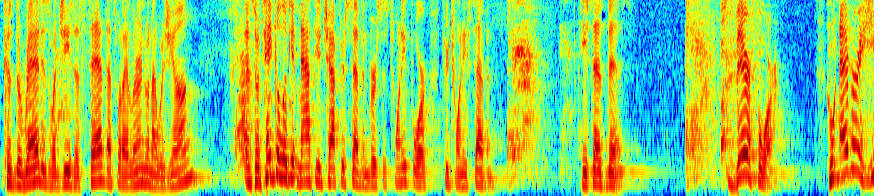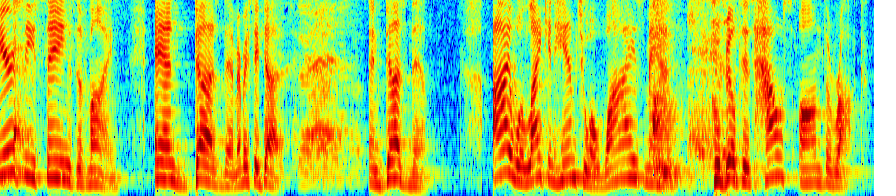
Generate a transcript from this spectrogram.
because the red is what Jesus said. That's what I learned when I was young. And so take a look at Matthew chapter 7, verses 24 through 27. He says this Therefore, whoever hears these sayings of mine and does them, everybody say does, does. and does them, I will liken him to a wise man who built his house on the rock.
